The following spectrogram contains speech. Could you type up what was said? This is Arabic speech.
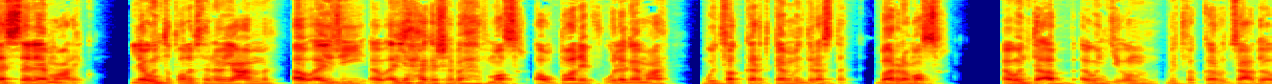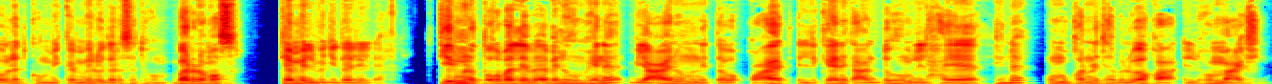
السلام عليكم. لو انت طالب ثانوية عامة أو IG أو أي حاجة شبهها في مصر أو طالب في أولى جامعة وبتفكر تكمل دراستك بره مصر أو انت أب أو انت أم بتفكروا تساعدوا أولادكم يكملوا دراستهم بره مصر كمل الفيديو ده للآخر. كتير من الطلبة اللي بقابلهم هنا بيعانوا من التوقعات اللي كانت عندهم للحياة هنا ومقارنتها بالواقع اللي هم عايشين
